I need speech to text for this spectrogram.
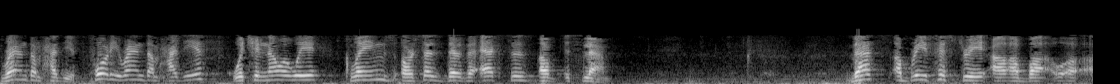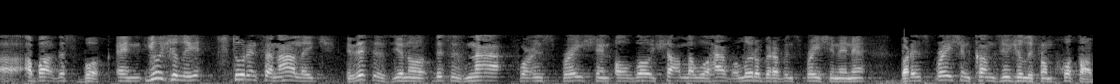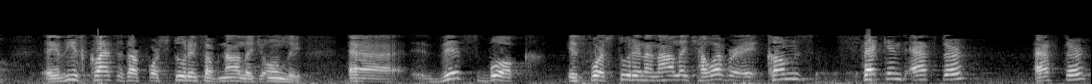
Random hadith. 40 random hadith, which in Nawawi claims or says they're the axis of Islam. That's a brief history uh, about, uh, about this book. And usually, students of knowledge, this is, you know, this is not for inspiration, although inshallah we'll have a little bit of inspiration in it, but inspiration comes usually from khutab. Uh, these classes are for students of knowledge only. Uh, this book is for a student of knowledge, however, it comes second after, after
